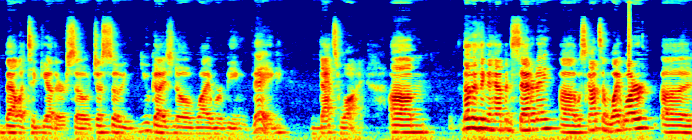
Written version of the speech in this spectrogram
ballot together. So just so you guys know why we're being vague, that's why. Um, another thing that happened Saturday, uh, Wisconsin Whitewater uh,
